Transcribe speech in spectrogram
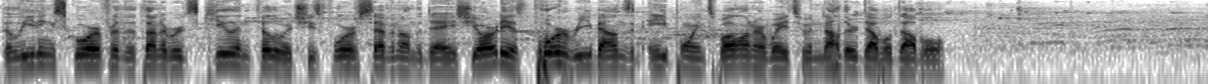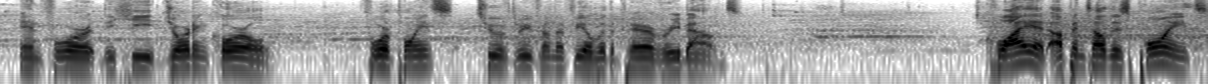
The leading scorer for the Thunderbirds, Keylyn Filewich, she's four of seven on the day. She already has four rebounds and eight points, well on her way to another double double. And for the Heat, Jordan Coral, four points, two of three from the field with a pair of rebounds. Quiet up until this point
